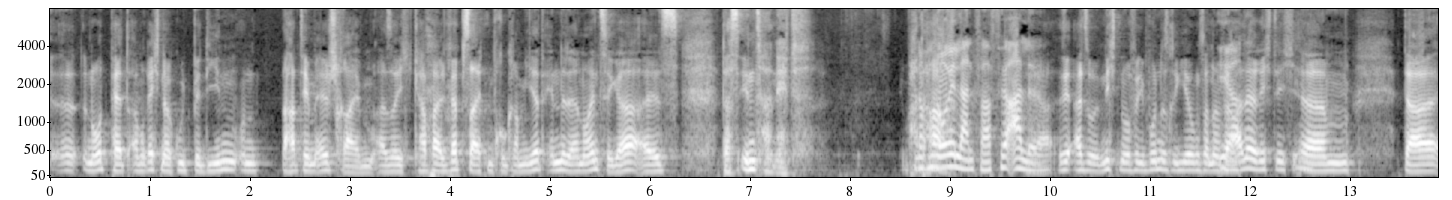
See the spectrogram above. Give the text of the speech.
äh, Notepad am Rechner gut bedienen und HTML schreiben. Also ich habe halt Webseiten programmiert Ende der 90er, als das Internet war Noch da. Neuland war für alle. Ja, also nicht nur für die Bundesregierung, sondern Ja. für alle, richtig. Ähm, da,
